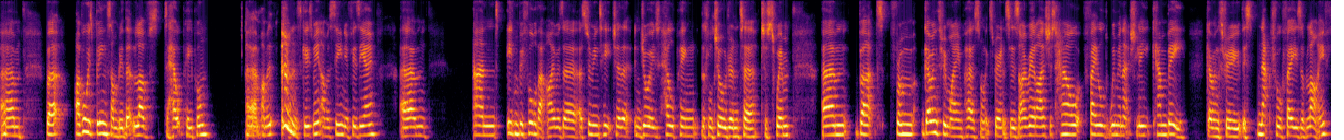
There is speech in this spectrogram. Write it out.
Um, but I've always been somebody that loves to help people. Um, I'm a excuse me, I'm a senior physio. Um, and even before that, I was a, a, swimming teacher that enjoyed helping little children to to swim. Um, but from going through my own personal experiences, I realised just how failed women actually can be going through this natural phase of life.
